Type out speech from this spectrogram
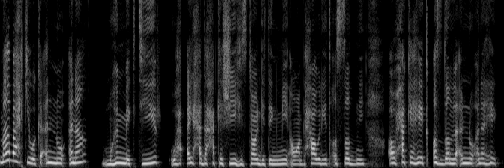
ما بحكي وكأنه أنا مهمة كتير وأي حدا حكى شيء he's targeting me أو عم بيحاول يتقصدني أو حكى هيك قصدا لأنه أنا هيك.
